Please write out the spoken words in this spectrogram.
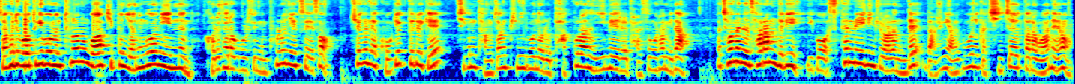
자 그리고 어떻게 보면 트론과 깊은 연관이 있는 거래소라고 볼 수 있는 폴로니엑스에서 최근에 고객들에게 지금 당장 비밀번호를 바꾸라는 이메일을 발송을 합니다. 처음에는 사람들이 이거 스팸 메일인 줄 알았는데 나중에 알고 보니까 진짜였다라고 하네요.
